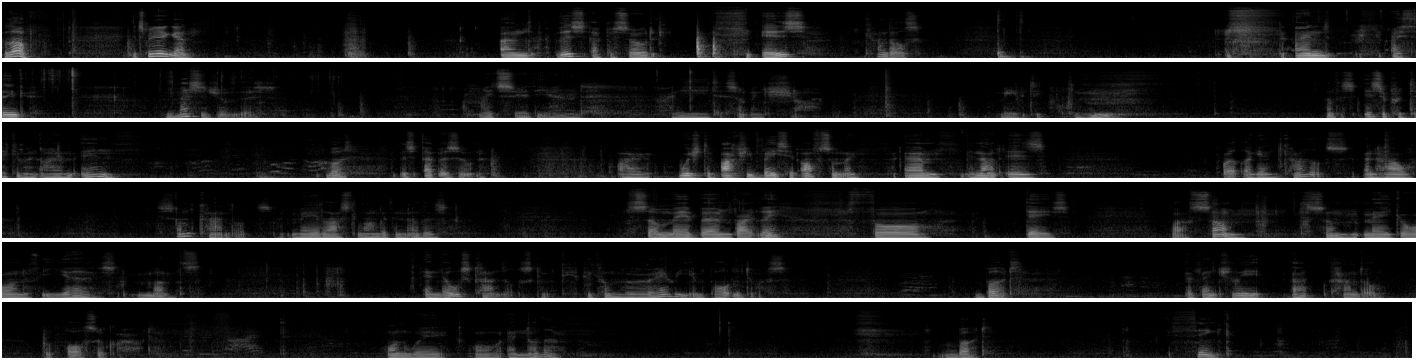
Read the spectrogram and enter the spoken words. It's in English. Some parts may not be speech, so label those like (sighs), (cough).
Hello, it's me again. And this episode is candles. And I think the message of this, I might say at the end, I need something sharp. Maybe to. Hmm. Now, this is a predicament I am in. But this episode, I wish to actually base it off something. Um, and that is, well, again, candles and how some candles may last longer than others. Some may burn brightly for days, while some some may go on for years, months. And those candles can become very important to us. But eventually, that candle will also go out. One way or another. But I think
